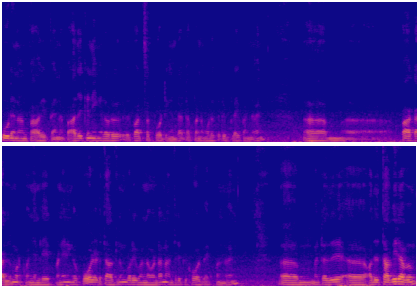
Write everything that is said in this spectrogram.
கூட நான் பாவிப்பேன். அப்போ அதுக்கு நீங்கள் ஒரு வாட்ஸ்அப் போட்டிங்கன்னா டப்பன் உங்களுக்கு ரிப்ளை பண்ணுவேன். பார்க்காலும் ஒரு கொஞ்சம் லேட் பண்ணி நீங்கள் கோல் எடுத்தாலும் worry பண்ண வேண்டாம். நான் திருப்பி கோல் பேக் பண்ணுவேன். மற்றது அது தவிரவும்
